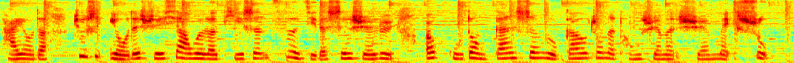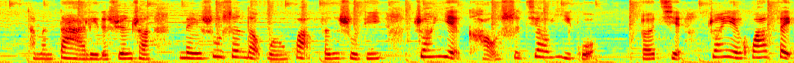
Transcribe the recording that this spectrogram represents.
还有的就是有的学校为了提升自己的升学率，而鼓动刚升入高中的同学们学美术，他们大力的宣传美术生的文化分数低，专业考试较易过，而且专业花费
